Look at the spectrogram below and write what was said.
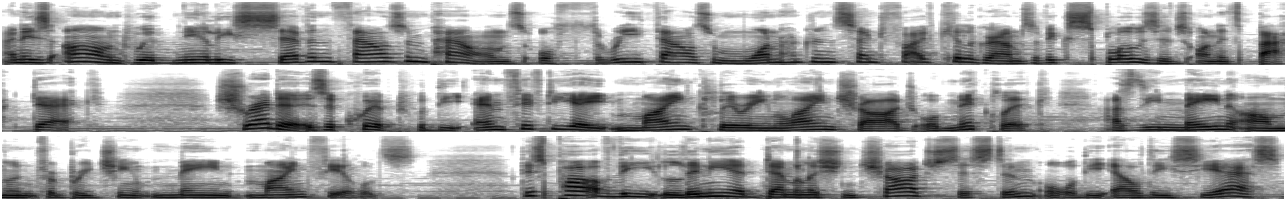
and is armed with nearly 7,000 pounds or 3,175 kilograms of explosives on its back deck. Shredder is equipped with the M58 Mine Clearing Line Charge or MICLIC as the main armament for breaching main minefields. This part of the Linear Demolition Charge System, or the LDCS,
